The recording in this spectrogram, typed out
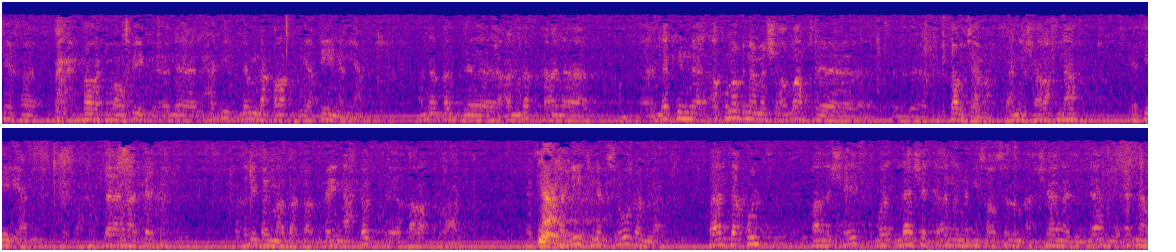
شيخ بارك الله فيك. الحديث لم نقرأ يقينا يعني. أنا قد علقت على لكن أطنبنا ما شاء الله في ترجمة يعني شرحنا كثير يعني. حتى أنا تقريبا ما ذكرت فإن أحببت قرأت هذا. نعم. الحديث نفسه لما فأنت قلت قال الشيخ ولا شك أن النبي صلى الله عليه وسلم أخشانا لله لأنه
